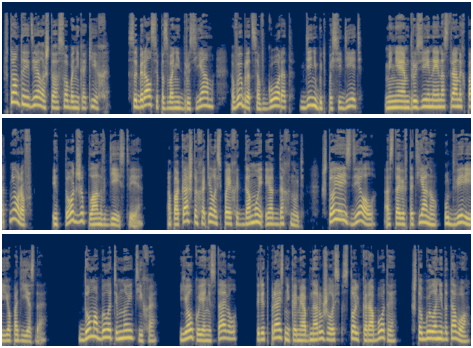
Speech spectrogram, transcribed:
В том-то и дело, что особо никаких. Собирался позвонить друзьям, выбраться в город, где-нибудь посидеть. Меняем друзей на иностранных партнеров. И тот же план в действии. А пока что хотелось поехать домой и отдохнуть, что я и сделал, оставив Татьяну у двери ее подъезда. Дома было темно и тихо. Елку я не ставил. Перед праздниками обнаружилось столько работы, что было не до того.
